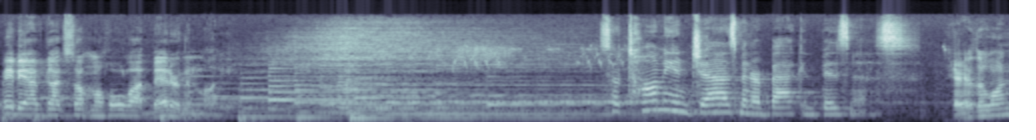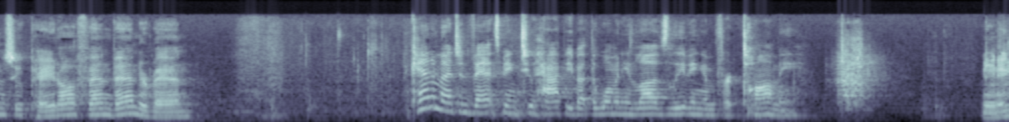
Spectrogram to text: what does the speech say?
Maybe I've got something a whole lot better than money. So Tommy and Jasmine are back in business. They're the ones who paid off Van Vandervan. I can't imagine Vance being too happy about the woman he loves leaving him for Tommy. Meaning?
